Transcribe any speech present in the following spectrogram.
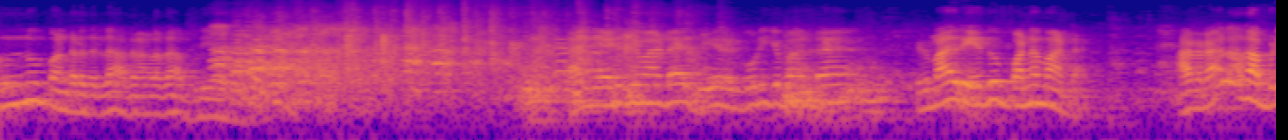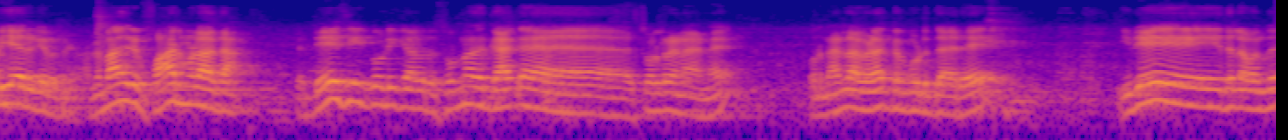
ஒன்றும் பண்றதில்ல அதனால தான் அப்படியே தண்ணி அடிக்க மாட்டேன் சிகரெட் குடிக்க மாட்டேன். இது மாதிரி எதுவும் பண்ண மாட்டேன். அதனால் அது அப்படியே இருக்கிறது. அந்த மாதிரி ஃபார்முலா தான். இந்த தேசிய கொடிக்கு அவர் சொன்னதுக்காக சொல்கிறேன் நான். ஒரு நல்ல விளக்கம் கொடுத்தாரு. இதே இதில் வந்து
